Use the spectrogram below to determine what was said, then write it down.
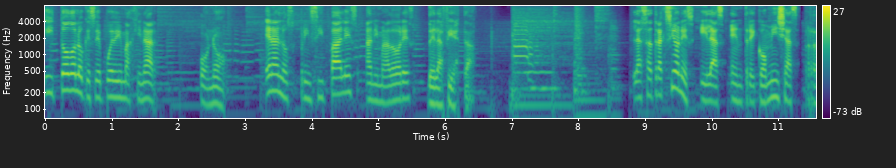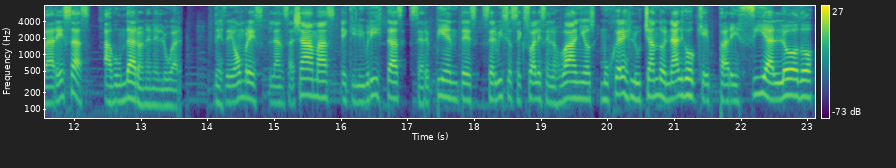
y todo lo que se puede imaginar, o no eran los principales animadores de la fiesta. Las atracciones y las, entre comillas, rarezas abundaron en el lugar. Desde hombres lanzallamas, equilibristas, serpientes, servicios sexuales en los baños, mujeres luchando en algo que parecía lodo,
